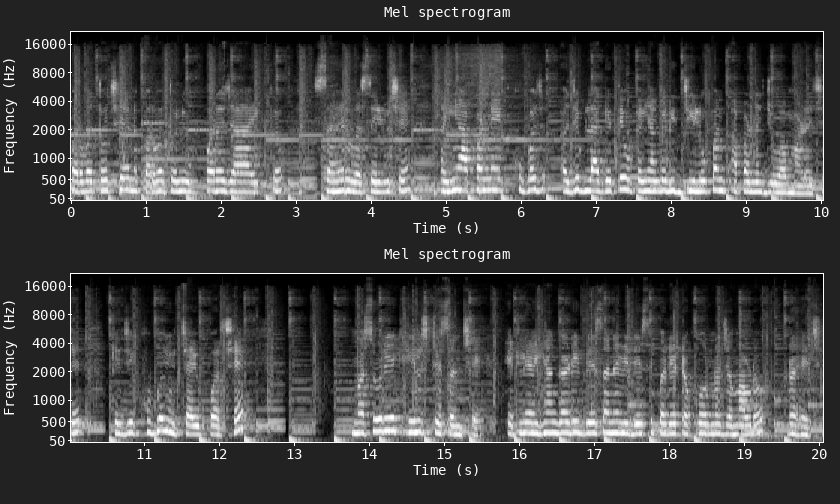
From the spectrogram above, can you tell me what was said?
પર્વતો છે અને પર્વતોની ઉપર જ આ એક શહેર વસેલું છે. અહીંયા આપણને ખૂબ જ અજીબ લાગે તેવું કે અહીંયા આગળ ઝીલો પણ આપણને જોવા મળે છે કે જે ખૂબ જ ઊંચાઈ ઉપર છે. મસૂરી એક હિલ સ્ટેશન છે એટલે અહીંયા આગળ દેશ અને વિદેશી પર્યટકોનો જમાવડો રહે છે.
